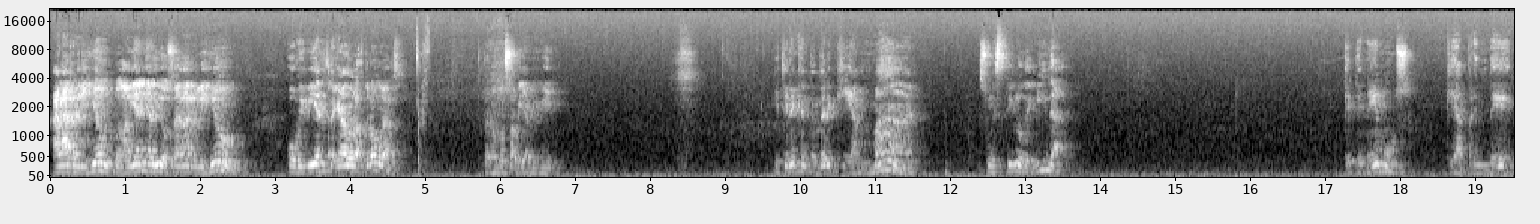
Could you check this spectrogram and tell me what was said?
a la religión, todavía ni a Dios, a la religión, o vivía entregado a las drogas, pero no sabía vivir. Y tienes que entender que amar es un estilo de vida que tenemos que aprender.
